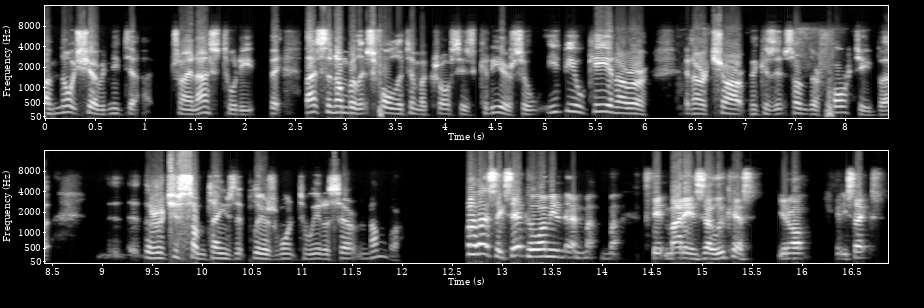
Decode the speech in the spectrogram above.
I'm not sure. I would need to try and ask Tony, but that's the number that's followed him across his career. So he'd be okay in our in our chart because it's under 40. But there are just some times that players want to wear a certain number. Well, that's acceptable. I mean, uh, Ma- Ma- Zalukas, you know, twenty six,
